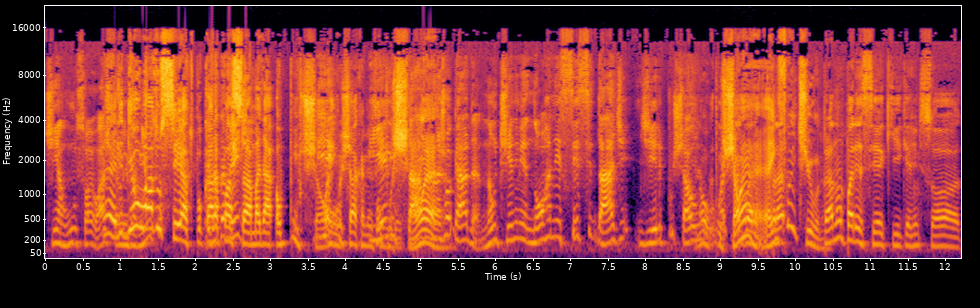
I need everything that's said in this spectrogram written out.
tinha um só, eu acho. É, ele deu o lado certo pro cara Exatamente. passar, mas a- o puxão. É- puxar a camisa E ele puxão estava é- na jogada. Não tinha a menor necessidade de ele puxar o. Não, o puxão Agora, é, é pra- infantil, né? Pra não parecer aqui que a gente só,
